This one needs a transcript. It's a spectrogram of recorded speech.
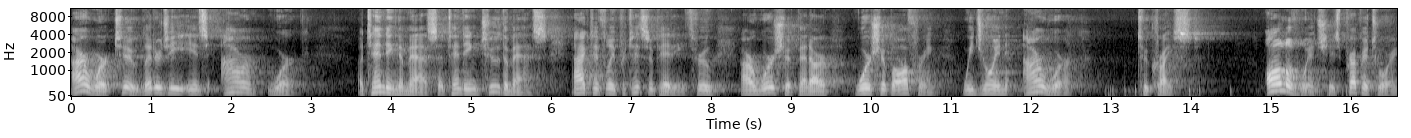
our work too. Liturgy is our work. Attending the Mass, attending to the Mass, actively participating through our worship and our worship offering, we join our work to Christ all of which is preparatory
